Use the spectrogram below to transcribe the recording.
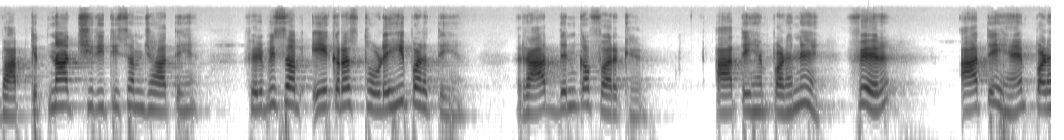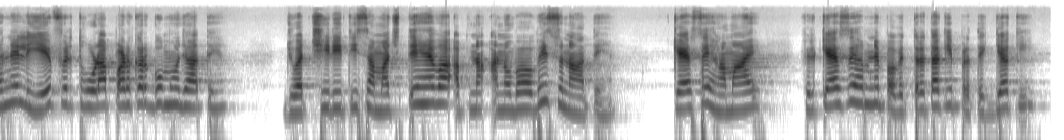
बाप कितना अच्छी रीति समझाते हैं। फिर भी सब एक रस थोड़े ही पढ़ते हैं। रात दिन का फ़र्क है। आते हैं पढ़ने, फिर आते हैं, पढ़ने लिए फिर थोड़ा पढ़कर गुम हो जाते हैं। जो अच्छी रीति समझते हैं, वह अपना अनुभव भी सुनाते हैं। कैसे हम आए, फिर कैसे हमने पवित्रता की प्रतिज्ञा की?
